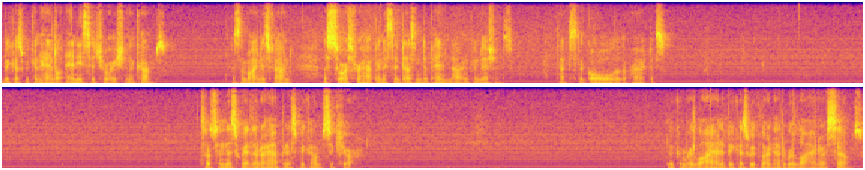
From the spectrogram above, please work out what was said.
because we can handle any situation that comes. Because the mind has found a source for happiness that doesn't depend on conditions. That's the goal of the practice. So it's in this way that our happiness becomes secure. We can rely on it because we've learned how to rely on ourselves.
